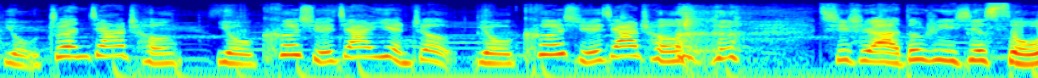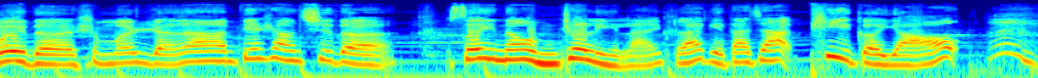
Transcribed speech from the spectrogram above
有专家称，有科学家验证，有科学家称，其实啊，都是一些所谓的什么人啊编上去的。所以呢，我们这里来来给大家辟个谣。嗯，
